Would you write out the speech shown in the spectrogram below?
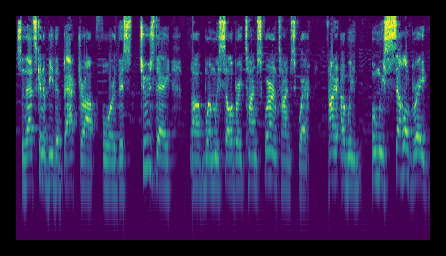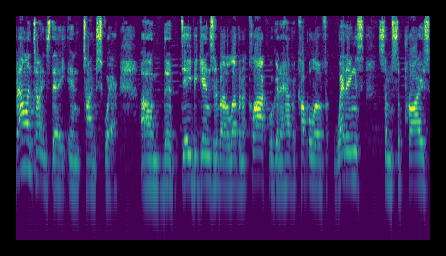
So that's going to be the backdrop for this Tuesday uh, when we celebrate Times Square in Times Square. Uh, we, when we celebrate Valentine's Day in Times Square. Um, the day begins at about 11 o'clock. We're going to have a couple of weddings, some surprise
